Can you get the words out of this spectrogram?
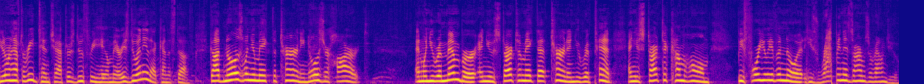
You don't have to read 10 chapters, do three Hail Marys, do any of that kind of stuff. God knows when you make the turn, He knows your heart. And when you remember and you start to make that turn and you repent and you start to come home, before you even know it, He's wrapping His arms around you,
